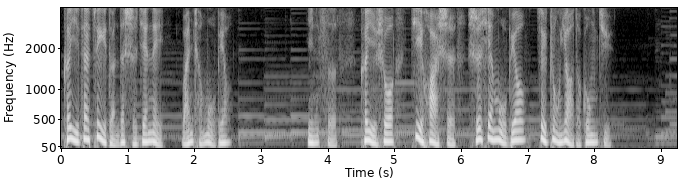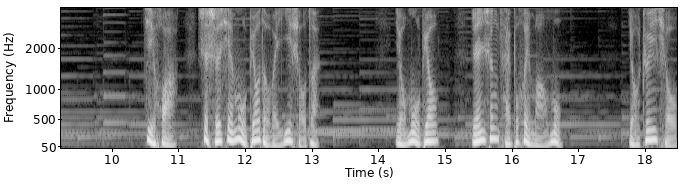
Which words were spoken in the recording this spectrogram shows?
可以在最短的时间内完成目标。因此，可以说计划是实现目标最重要的工具。计划是实现目标的唯一手段。有目标。人生才不会盲目，有追求，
